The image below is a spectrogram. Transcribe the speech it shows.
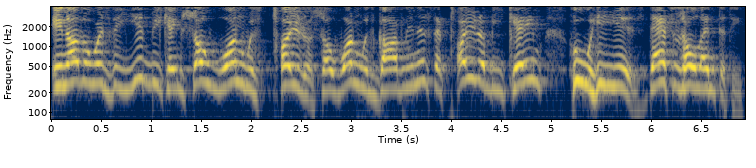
In other words, the Yid became so one with Torah, so one with godliness, that Torah became who he is. That's his whole entity.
